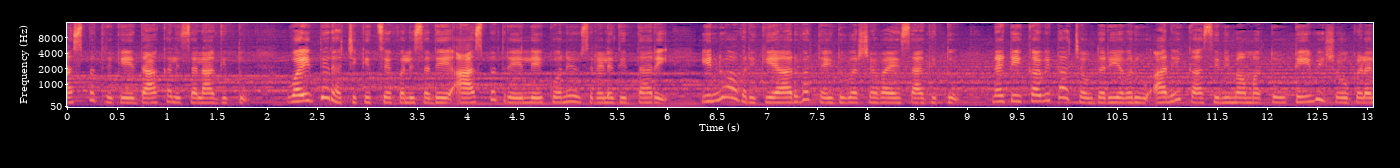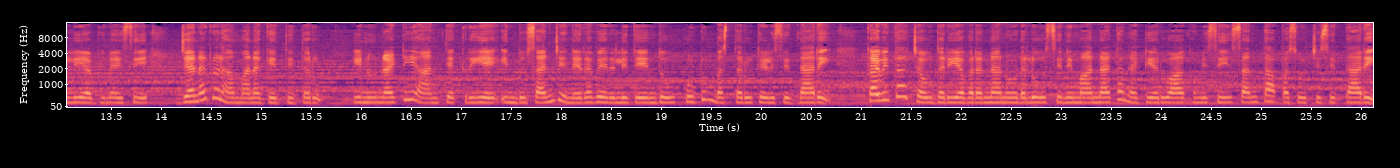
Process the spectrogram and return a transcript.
ಆಸ್ಪತ್ರೆಗೆ ದಾಖಲಿಸಲಾಗಿತ್ತು. ವೈದ್ಯರ ಚಿಕಿತ್ಸೆ ಫಲಿಸದೆ ಆಸ್ಪತ್ರೆಯಲ್ಲೇ ಕೊನೆಯುಸಿರೆಳೆದಿದ್ದಾರೆ. ಇನ್ನು ಅವರಿಗೆ ಅರವತ್ತೈದು ವರ್ಷ ವಯಸ್ಸಾಗಿತ್ತು. ನಟಿ ಕವಿತಾ ಚೌಧರಿ ಅವರು ಅನೇಕ ಸಿನಿಮಾ ಮತ್ತು ಟಿವಿ ಶೋಗಳಲ್ಲಿ ಅಭಿನಯಿಸಿ ಜನಗಳ ಮನಗೆದ್ದಿದ್ದರು. ಇನ್ನು ನಟಿಯ ಅಂತ್ಯಕ್ರಿಯೆ ಇಂದು ಸಂಜೆ ನೆರವೇರಲಿದೆ ಎಂದು ಕುಟುಂಬಸ್ಥರು ತಿಳಿಸಿದ್ದಾರೆ. ಕವಿತಾ ಚೌಧರಿ ಅವರನ್ನ ನೋಡಲು ಸಿನಿಮಾ ನಟ ನಟಿಯರು ಆಗಮಿಸಿ ಸಂತಾಪ ಸೂಚಿಸಿದ್ದಾರೆ.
